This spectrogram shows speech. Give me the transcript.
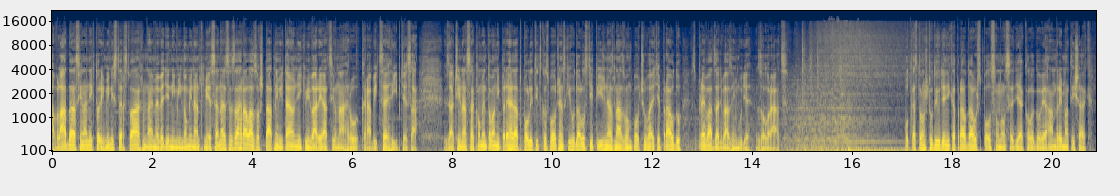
a vláda si na niektorých ministerstvách, najmä vedenými nominantmi SNS, zahrala so štátnymi tajomníkmi variáciu na hru Krabice, hýbte sa. Začína sa komentovaný prehľad politicko-spoločenských udalostí týždňa s názvom Počúvajte pravdu, sprevádzať vás im bude Zolorác. V podcastovom štúdiu Denika Pravda už spolu so mnou sedia kolegovia Andrej Matišák.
